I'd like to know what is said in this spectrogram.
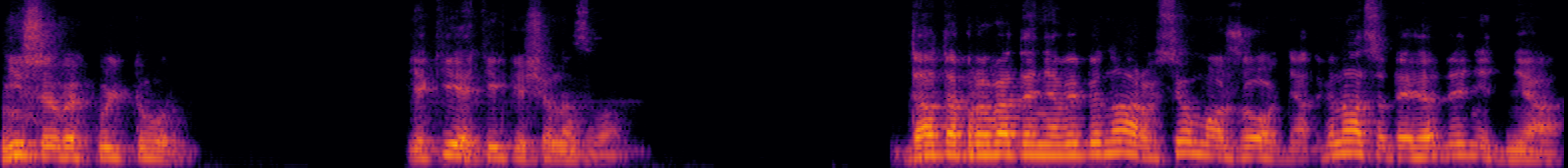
нішевих культур, які я тільки що назвав. Дата проведення вебінару 7 жовтня, 12 годині дня.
